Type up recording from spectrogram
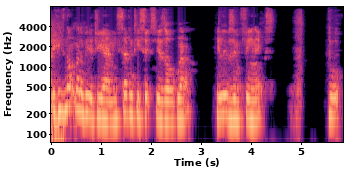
he's not going to be a GM. He's 76 years old now. He lives in Phoenix, but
